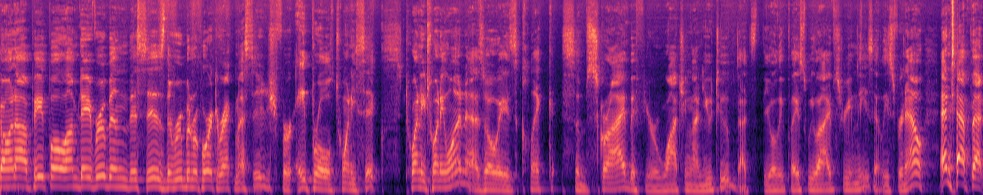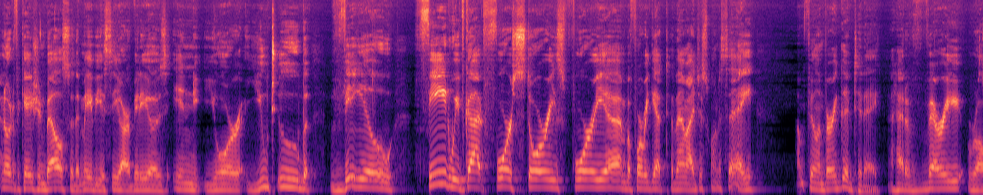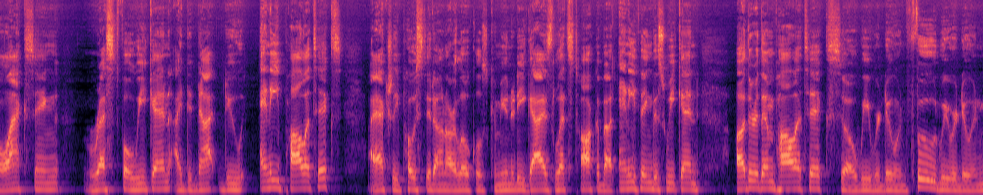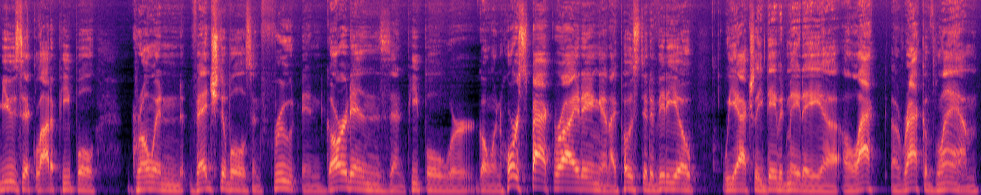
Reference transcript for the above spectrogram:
going on, people? I'm Dave Rubin. This is the Rubin Report direct message for April 26, 2021. As always, click subscribe if you're watching on YouTube. That's the only place we live stream these, at least for now. And tap that notification bell so that maybe you see our videos in your YouTube video feed. We've got four stories for you. And before we get to them, I just want to say I'm feeling very good today. I had a very relaxing, restful weekend. I did not do any politics. I actually posted on our locals community, guys, let's talk about anything this weekend other than politics. So we were doing food, we were doing music, a lot of people growing vegetables and fruit in gardens, and people were going horseback riding. And I posted a video. We actually, David made a, uh, a, lack, a rack of lamb,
